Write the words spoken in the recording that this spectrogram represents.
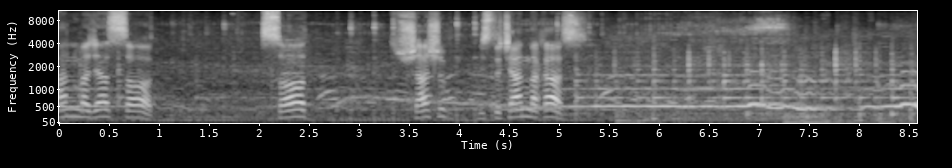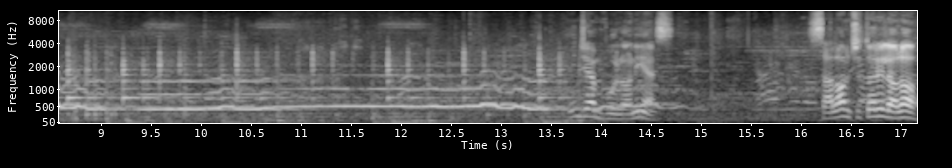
چند بجه است؟ ساعت. ساعت شش و بیست و چند دقیقه است. اینجا هم بولانی است. سلام چطوری لالا؟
